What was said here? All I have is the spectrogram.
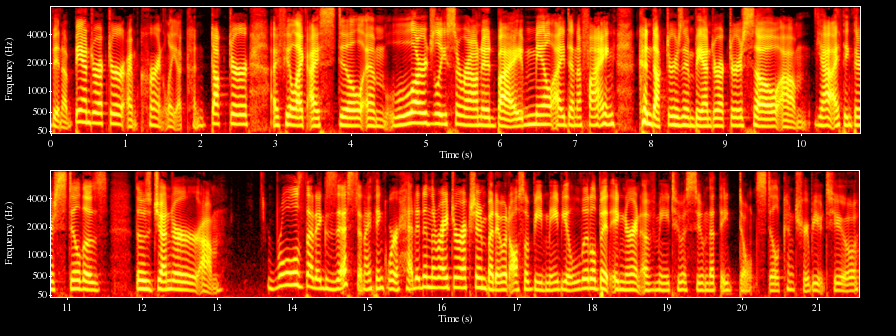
been a band director. I'm currently a conductor. I feel like I still am largely surrounded by male identifying conductors and band directors. So, um, yeah, I think there's still those those gender um, roles that exist, and I think we're headed in the right direction. But it would also be maybe a little bit ignorant of me to assume that they don't still contribute to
